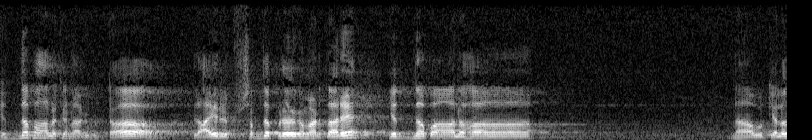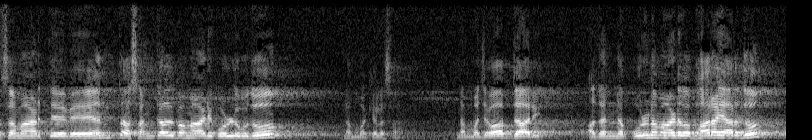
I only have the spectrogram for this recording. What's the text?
ಯಜ್ಞಪಾಲಕನಾಗಿಬಿಟ್ಟ. ರಾಯರು ಶಬ್ದ ಪ್ರಯೋಗ ಮಾಡ್ತಾರೆ ಯಜ್ಞಪಾಲ ನಾವು ಕೆಲಸ ಮಾಡ್ತೇವೆ ಅಂತ ಸಂಕಲ್ಪ ಮಾಡಿಕೊಳ್ಳುವುದು ನಮ್ಮ ಕೆಲಸ, ನಮ್ಮ ಜವಾಬ್ದಾರಿ. ಅದನ್ನು ಪೂರ್ಣ ಮಾಡುವ ಭಾರ ಯಾರ್ದು?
